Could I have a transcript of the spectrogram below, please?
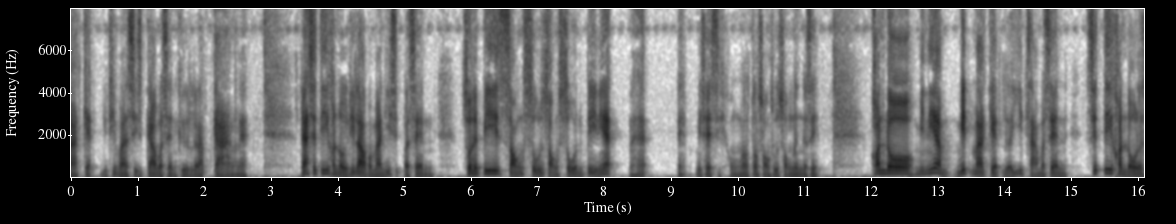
market อยู่ที่ประมาณ 49%คือระดับกลางนะและ city คอนโดอยู่ที่เราประมาณ 20%ส่วนในปี 2020 ปีนี้นะฮะเอ๊ะไม่ใช่สิ ของเราต้อง 2021กันสิ คอนโดมิเนียม mid market เหลือ 23% city คอนโดเหลือ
